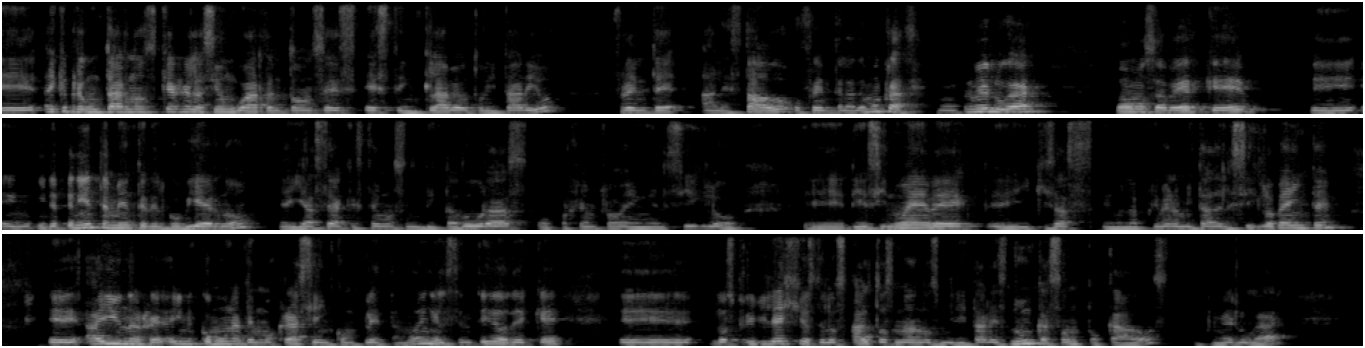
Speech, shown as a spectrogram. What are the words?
eh, hay que preguntarnos qué relación guarda entonces este enclave autoritario frente al Estado o frente a la democracia. En primer lugar, vamos a ver que eh, independientemente del gobierno, eh, ya sea que estemos en dictaduras o, por ejemplo, en el siglo XIX y quizás en la primera mitad del siglo XX, hay, hay como una democracia incompleta, ¿no? En el sentido de que eh, los privilegios de los altos mandos militares nunca son tocados, en primer lugar,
